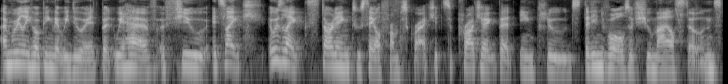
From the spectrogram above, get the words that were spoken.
I'm really hoping that we do it but we have a few it's like it was like starting to sail from scratch. It's a project that includes that involves a few milestones.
